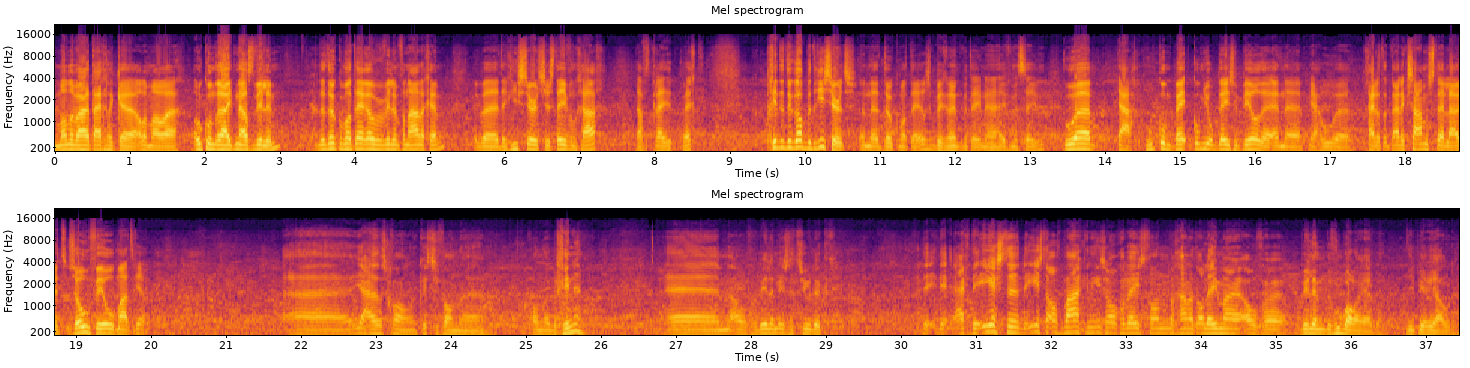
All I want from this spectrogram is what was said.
De mannen waar het eigenlijk uh, allemaal uh, ook om draait naast Willem. De documentaire over Willem van Hanegem. We hebben de researcher Stefan Gaag, David Kleiwecht. Het begint natuurlijk al met research, een documentaire. Dus ik begin ook meteen even met Steven. Hoe, ja, hoe kom, kom, je op deze beelden en ja, hoe ga je dat uiteindelijk samenstellen uit zoveel materiaal? ja, dat is gewoon een kwestie van, van beginnen. En over Willem is natuurlijk de, de, eigenlijk de eerste, de eerste afbakening is al geweest van we gaan het alleen maar over Willem de voetballer hebben, die periode.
